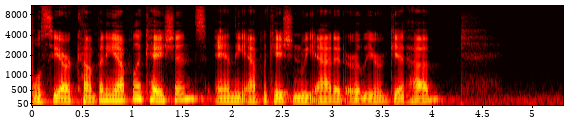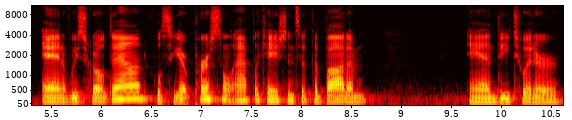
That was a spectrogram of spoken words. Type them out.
we'll see our company applications and the application we added earlier, GitHub. And if we scroll down, we'll see our personal applications at the bottom and the Twitter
